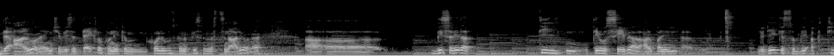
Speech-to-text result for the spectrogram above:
idealno ne? in če bi se teklo po nekem hollywoodskem napisanem scenariju, ne? Uh, uh, bi seveda ti, te osebe ali pa ljudje, ki so bili akti,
